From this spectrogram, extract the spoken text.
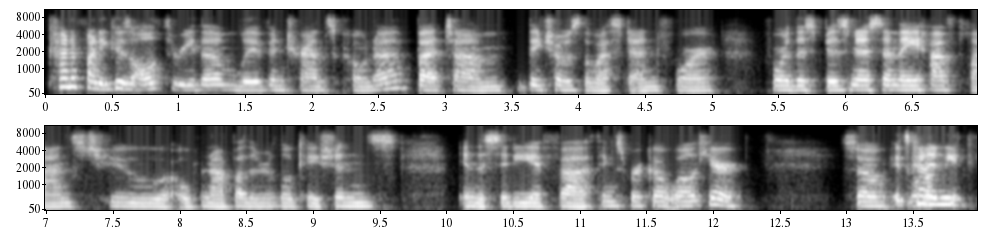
kind of funny because all three of them live in Transcona, but um, they chose the West End for for this business, and they have plans to open up other locations in the city if uh, things work out well here. So it's kind of neat.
